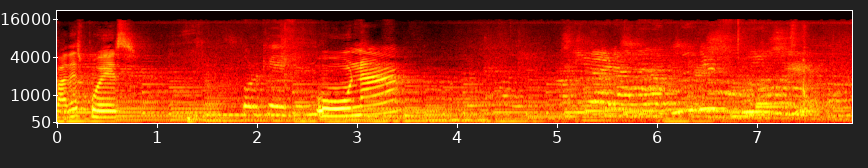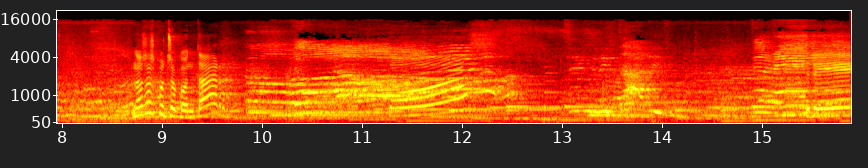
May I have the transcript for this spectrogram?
Va después. Una. No se escuchó contar. Dos. Tres.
